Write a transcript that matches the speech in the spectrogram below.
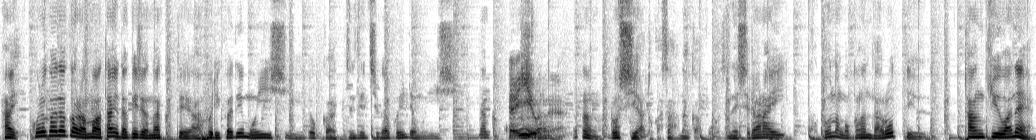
はい。これがだからまあタイだけじゃなくてアフリカでもいいし、どっか全然違う国でもいいし、なんかこういやいいよね。うん、ロシアとかさ、なんかこう全然知らない、どんなことなんだろうっていう探求はね、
